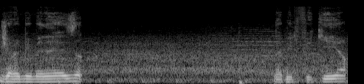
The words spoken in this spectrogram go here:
Jérémy Menez. Nabil Fekir.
